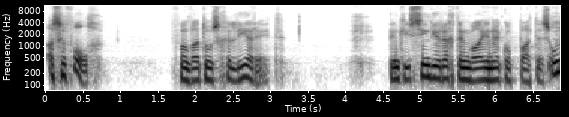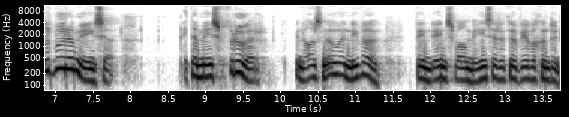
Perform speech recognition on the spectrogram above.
as gevolg van wat ons geleer het. Dink jy sien die rigting waarheen ek op pad is? Onder boere mense het 'n mens vroeër en daar's nou 'n nuwe tendens waar mense dit nou weer begin doen.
